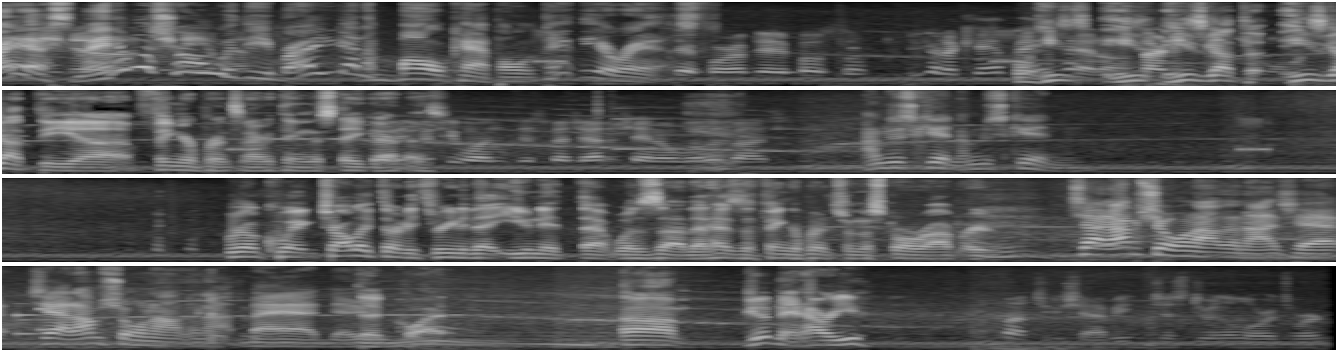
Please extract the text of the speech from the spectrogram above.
arrest, man. What's wrong with you, bro? You got a ball cap on. Take the arrest. For updated postal. You got a campaign Well, he's hat on. he's, he's got the he's got the uh, fingerprints and everything the state guy does. 51, dispatch out of channel, will advise. I'm just kidding. I'm just kidding. Real quick, Charlie 33 to that unit that was uh, that has the fingerprints from the store robbery. Chad, I'm showing out tonight, Chad. Chad, I'm showing out tonight bad, dude. Dead quiet. Um, good man. How are you? Not too shabby. Just doing the Lord's work.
